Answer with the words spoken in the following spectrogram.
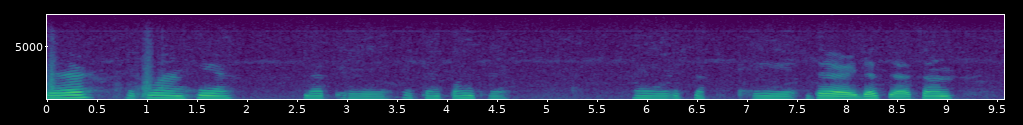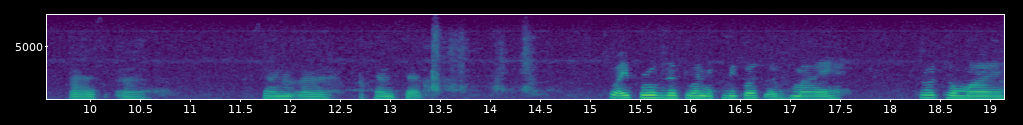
There, that one here that uh, I can point there. Oh, is that? Here, there, that's the sun, uh, uh, sun, uh, sunset. So I prove that one is because of my fruit to my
